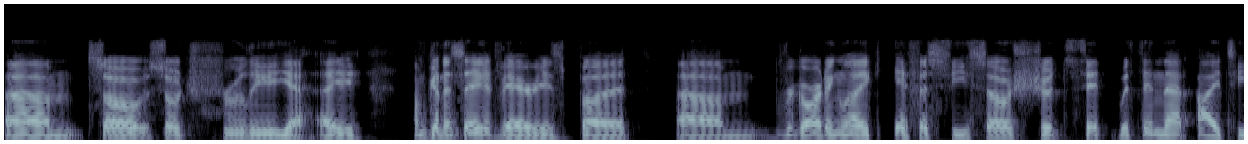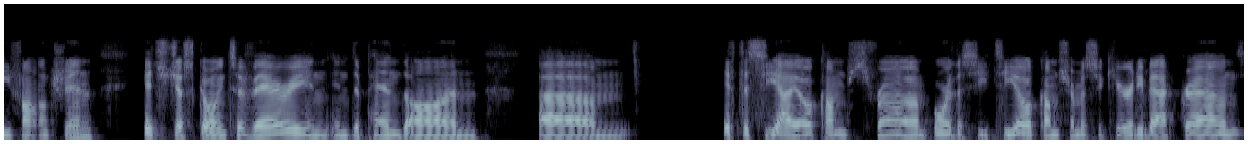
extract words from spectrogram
Yeah. Um, so so truly, yeah, I I'm gonna say it varies, but um, regarding like if a CISO should sit within that IT function, it's just going to vary and, and depend on um, if the CIO comes from or the CTO comes from a security background,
